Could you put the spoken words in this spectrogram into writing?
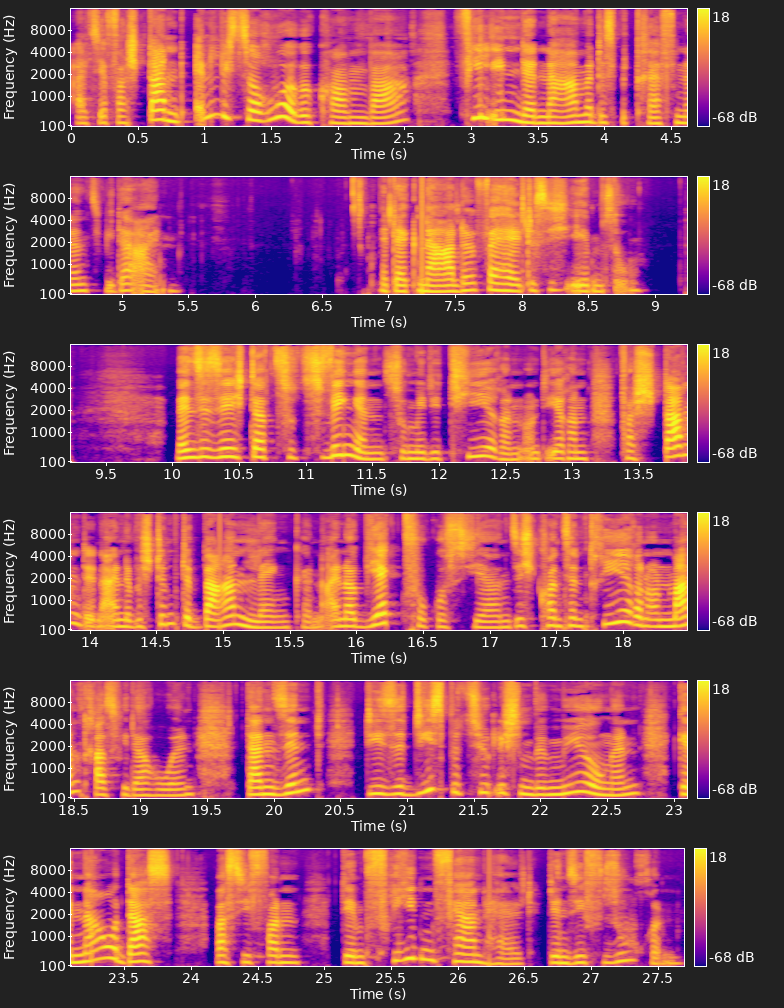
als Ihr Verstand endlich zur Ruhe gekommen war, fiel Ihnen der Name des Betreffenden wieder ein. Mit der Gnade verhält es sich ebenso. Wenn Sie sich dazu zwingen, zu meditieren und Ihren Verstand in eine bestimmte Bahn lenken, ein Objekt fokussieren, sich konzentrieren und Mantras wiederholen, dann sind diese diesbezüglichen Bemühungen genau das, was Sie von dem Frieden fernhält, den Sie suchen.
